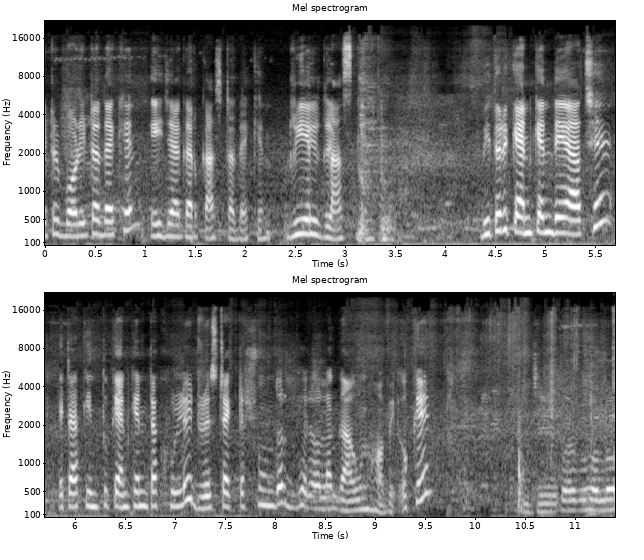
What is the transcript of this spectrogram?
এটার বডিটা দেখেন এই জায়গার কাজটা দেখেন রিয়েল গ্লাস কিন্তু। ভিতরে ক্যানক্যান দেয়া আছে এটা কিন্তু ক্যানক্যানটা খুললে ড্রেসটা একটা সুন্দর ঘেরওয়ালা গাউন হবে ওকে যে হলো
